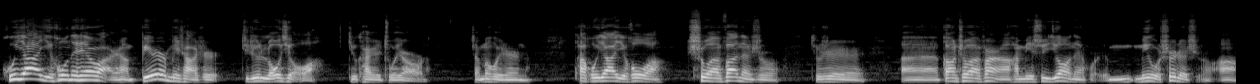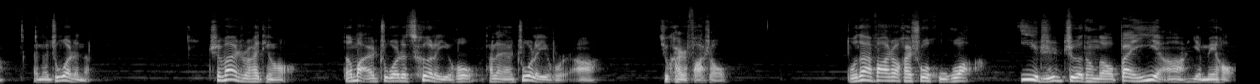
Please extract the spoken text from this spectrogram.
回家以后那天晚上，别人没啥事就这老小啊就开始作妖了。怎么回事呢？他回家以后啊，吃完饭的时候，就是呃刚吃完饭啊，还没睡觉那会儿，没有事的时候啊，在那坐着呢。吃饭时候还挺好。等把这桌子撤了以后，他在那坐了一会儿啊，就开始发烧。不但发烧，还说胡话，一直折腾到半夜啊也没好。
